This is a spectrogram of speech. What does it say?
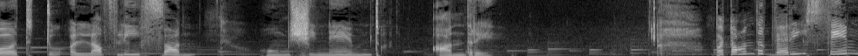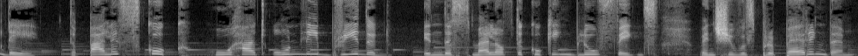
birth to a lovely son whom she named Andre. But on the very same day, the palace cook, who had only breathed in the smell of the cooking blue figs when she was preparing them,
